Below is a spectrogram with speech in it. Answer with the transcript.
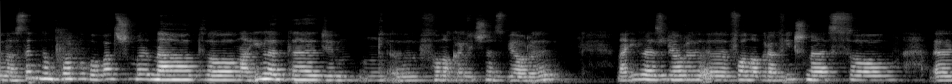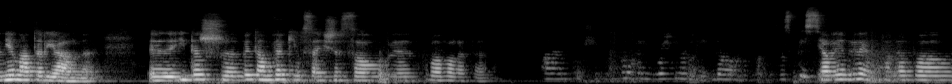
w następnym kroku popatrzmy na to, na ile te fonograficzne zbiory, na ile zbiory fonograficzne są niematerialne. I też pytam, w jakim sensie są, chyba wolę ten. Ale do, do spisu. Ja wiem, wiem, ale to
